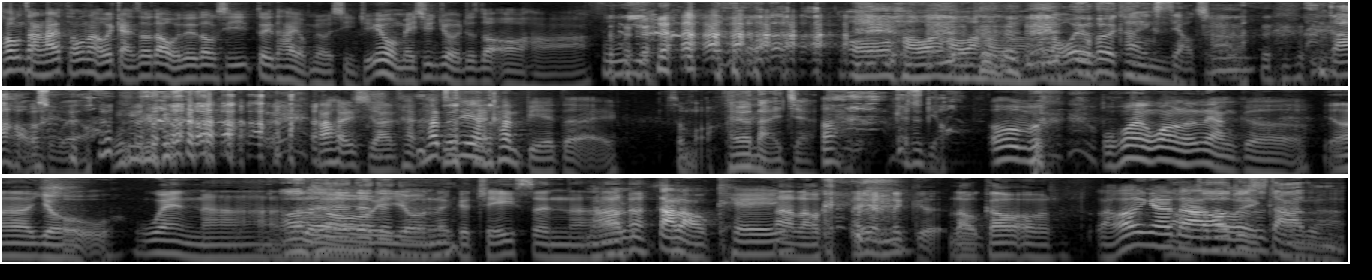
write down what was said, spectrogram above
通常他通常会感受到我这个东西对他有没有兴趣，因为我没兴趣，我就说哦好啊，敷衍。哦，好啊，好啊，好啊。我也会看 Excel 查了。大家好，我是 Will。他很喜欢看，他最近还看别的哎、什么？还有哪一家啊？开始聊。哦不，我忽然忘了那两个，呃，有 When 啊，哦然后有那个 Jason 啊然啊，后大佬 K，大佬，还有那个老高哦，然后应该大家就是大家的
